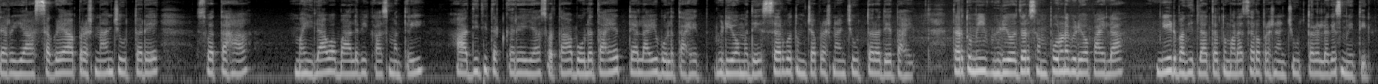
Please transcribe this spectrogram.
तर या सगळ्या प्रश्नांची उत्तरे स्वतः महिला व बालविकास मंत्री आदिती तटकरे या स्वतः बोलत आहेत त्या लाईव्ह बोलत आहेत. व्हिडिओमध्ये सर्व तुमच्या प्रश्नांची उत्तरं देत आहे तर तुम्ही व्हिडिओ जर संपूर्ण व्हिडिओ पाहिला नीट बघितला तर तुम्हाला सर्व प्रश्नांची उत्तरं लगेच मिळतील.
